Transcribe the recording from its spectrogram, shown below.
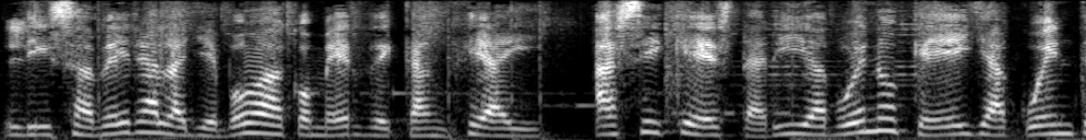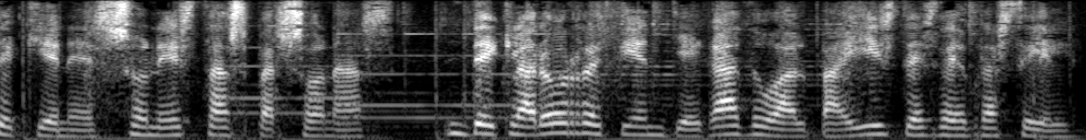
Lisa Vera la llevó a comer de canje ahí, así que estaría bueno que ella cuente quiénes son estas personas, declaró recién llegado al país desde Brasil.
